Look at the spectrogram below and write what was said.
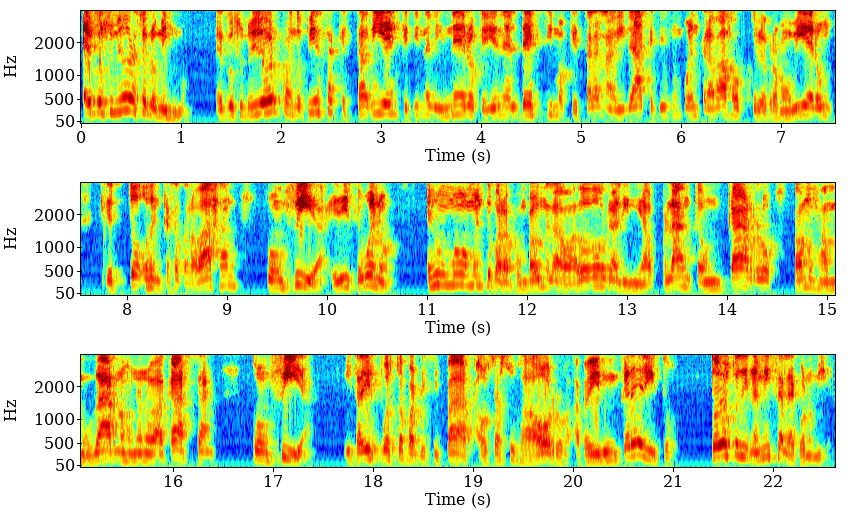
El consumidor hace lo mismo. El consumidor cuando piensa que está bien, que tiene dinero, que viene el décimo, que está la Navidad, que tiene un buen trabajo, que lo promovieron, que todos en casa trabajan, confía y dice, bueno, es un buen momento para comprar una lavadora, línea blanca, un carro, vamos a mudarnos a una nueva casa, confía y está dispuesto a participar, a usar sus ahorros, a pedir un crédito. Todo esto dinamiza la economía.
